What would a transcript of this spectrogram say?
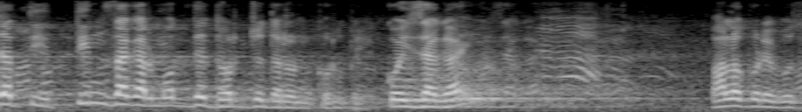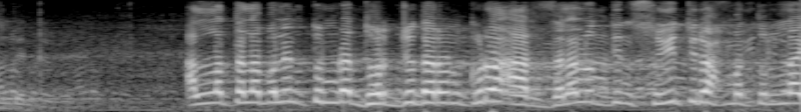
জাতি তিন জায়গার মধ্যে ধৈর্য ধারণ করবে। কই জায়গায়? ভালো করে বুঝবেন। আল্লাহ তালা বলেন, তোমরা ধৈর্য ধারণ করো আর জালালউদ্দিন সৈয়দ রহমতুল্লাহ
